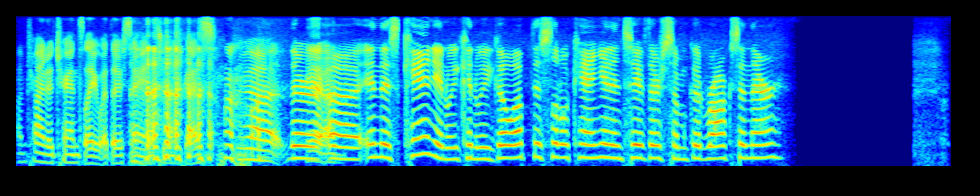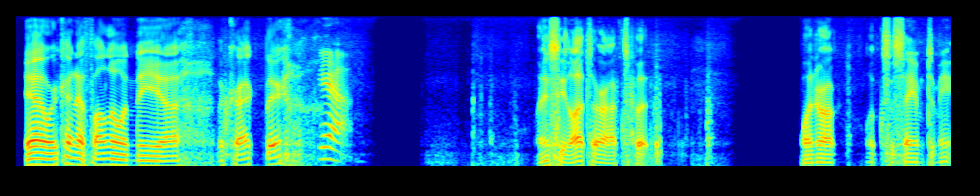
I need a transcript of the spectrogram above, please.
I'm trying to translate what they're saying to you guys. Yeah, there Yeah. uh, in this canyon. We can we go up this little canyon and see if there's some good rocks in there. Yeah, we're kind of following the uh, the crack there. Yeah. I see lots of rocks, but one rock looks the same to me.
